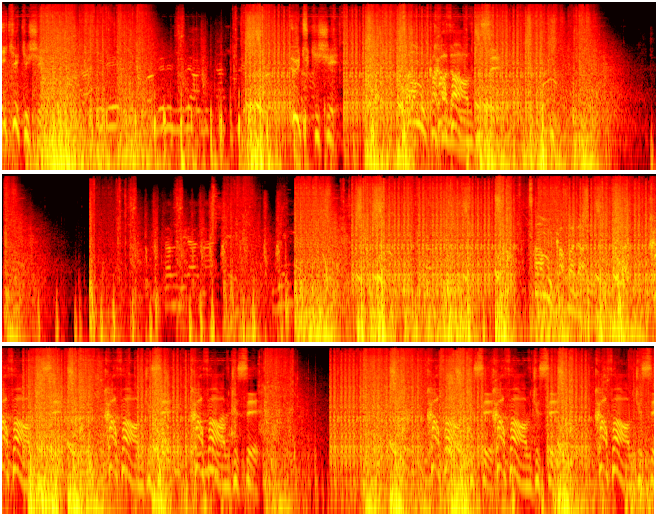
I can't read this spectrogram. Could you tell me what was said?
İki kişi. Rakibi gördüğünüz gibi öldükten sonra Üç kişi. Tam kafa avcısı. tabii biraz daha şey geri. Tam kafadan. Kafa avcısı. Kafa avcısı. Kafa avcısı. Kafa avcısı. Kafa avcısı. Kafa avcısı.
